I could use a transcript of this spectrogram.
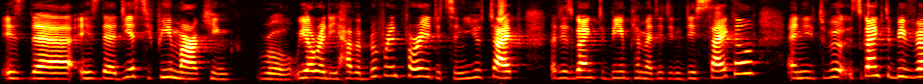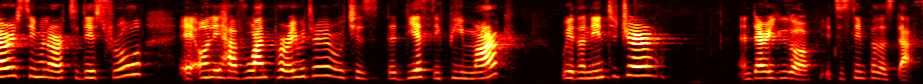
is the, is the DSCP marking rule. We already have a blueprint for it. It's a new type that is going to be implemented in this cycle, and it will, it's going to be very similar to this rule, uh, only have one parameter, which is the DSCP mark, with an integer, and there you go. It's as simple as that.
